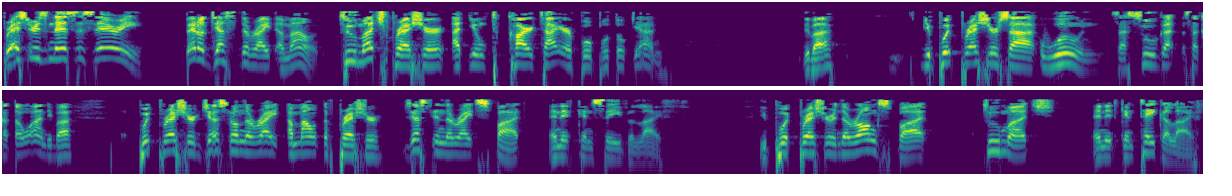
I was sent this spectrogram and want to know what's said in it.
pressure is necessary. Pero just the right amount. Too much pressure at yung car tire puputok yan. Di ba? You put pressure sa wound, sa sugat sa katawan, di ba? Put pressure just on the right amount of pressure, just in the right spot, and it can save a life. You put pressure in the wrong spot, too much, and it can take a life.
